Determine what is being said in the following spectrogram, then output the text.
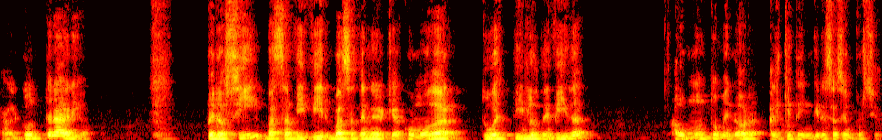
al contrario. Pero sí vas a vivir, vas a tener que acomodar tu estilo de vida a un monto menor al que te ingresa 100%.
